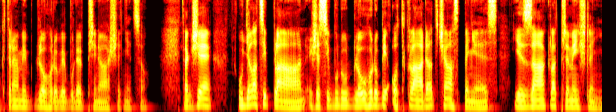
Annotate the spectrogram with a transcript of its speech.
která mi dlouhodobě bude přinášet něco. Takže udělat si plán, že si budu dlouhodobě odkládat část peněz, je základ přemýšlení.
